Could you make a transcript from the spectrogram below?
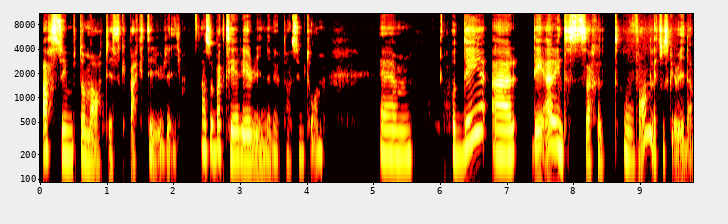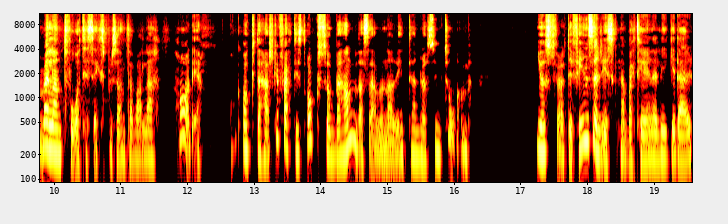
asymptomatisk bakteriuri, alltså bakterier i urinen utan symptom. Ehm, och det är, det är inte särskilt ovanligt hos gravida, mellan 2 till 6 procent av alla har det. Och, och det här ska faktiskt också behandlas även när det inte är några symptom. Just för att det finns en risk när bakterierna ligger där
